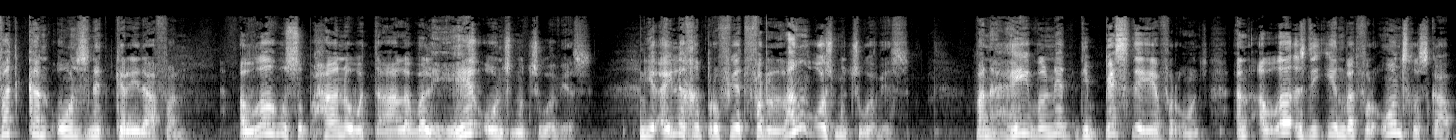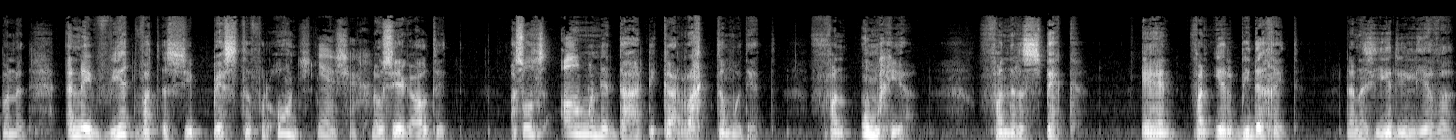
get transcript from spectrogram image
wat kan ons net kry daarvan? Allah subhanahu wa ta'ala wil hê ons moet so wees. En die heilige profeet verlang ons moet so wees. Want hy wil net die beste hê vir ons. En Allah is die een wat vir ons geskaap het en hy weet wat is die beste vir ons. Ja, Sheikh. Nou sê ek altyd, as ons almal net daardie karakter moet hê van omgee, van respek en van eerbiedigheid, dan is hierdie lewe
